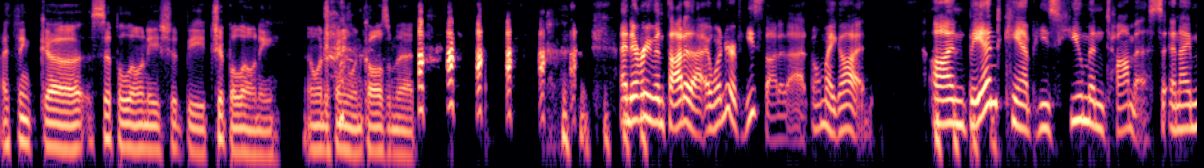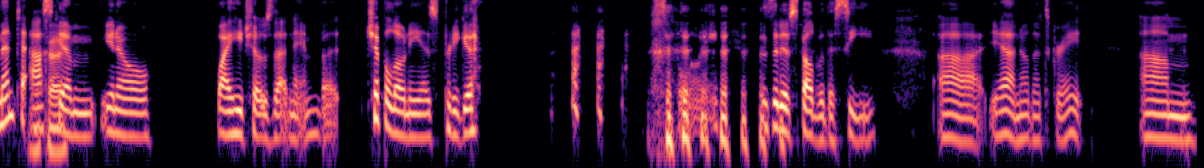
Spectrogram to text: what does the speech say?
I think uh Cipollone should be Chipolone. I wonder if anyone calls him that. I never even thought of that. I wonder if he's thought of that. Oh my God. On Bandcamp, he's Human Thomas. And I meant to ask Okay. him, you know, why he chose that name, but Chipolone is pretty good. Cipollone, because it is spelled with a C. Uh, yeah, no, that's great. Um,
